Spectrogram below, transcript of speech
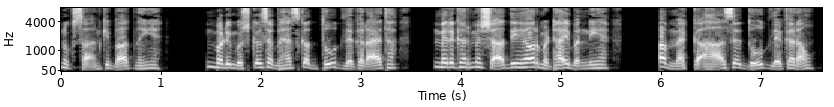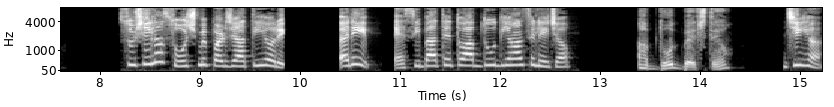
नुकसान की बात नहीं है। बड़ी मुश्किल से भैंस का दूध लेकर आया था। मेरे घर में शादी है और मिठाई बननी है। अब मैं कहाँ से दूध लेकर आऊँ? सुशीला सोच में पड़ जाती है और एक, अरे ऐसी बात है तो आप दूध यहाँ से ले जाओ। आप दूध बेचते हो? जी हाँ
